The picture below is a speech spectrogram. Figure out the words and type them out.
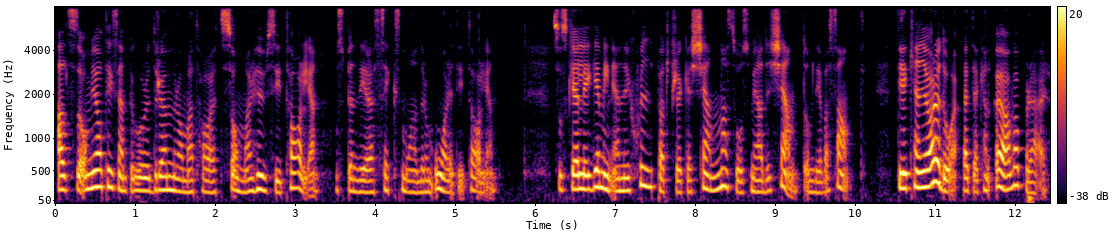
Alltså om jag till exempel går och drömmer om att ha ett sommarhus i Italien och spendera sex månader om året i Italien så ska jag lägga min energi på att försöka känna så som jag hade känt om det var sant. Det jag kan göra då är att jag kan öva på det här.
